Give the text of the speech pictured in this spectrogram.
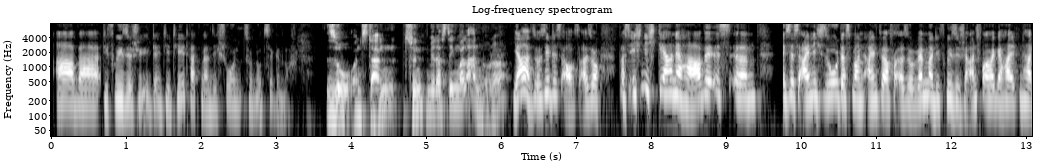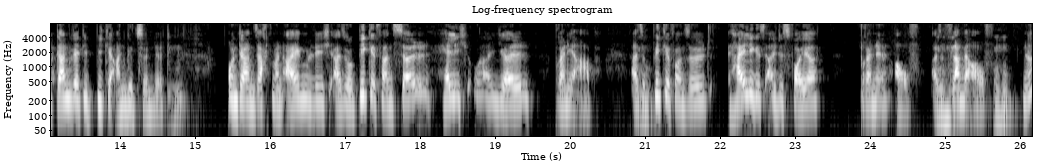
Aber die friesische Identität hat man sich schon zunutze gemacht. So, und dann zünden wir das Ding mal an, oder? Ja, so sieht es aus. Also was ich nicht gerne habe, ist, ähm, ist es eigentlich so, dass man einfach, also wenn man die friesische Ansprache gehalten hat, dann wird die Bike angezündet. Und dann sagt man eigentlich, also Bike von Söll, hellig oder Jöll, brenne ab. Also Bike von Sylt, heiliges altes Feuer, brenne auf. Also Flamme auf. Ne?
